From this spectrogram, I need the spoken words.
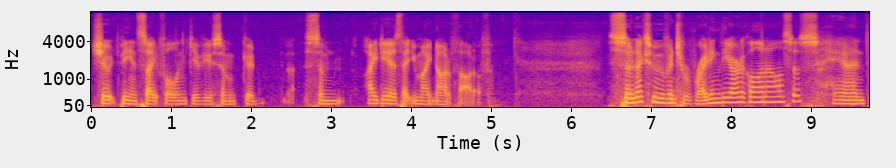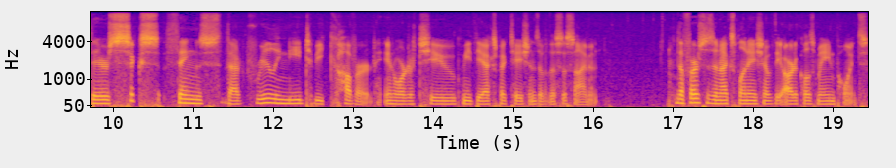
should be insightful and give you some good some ideas that you might not have thought of. So next we move into writing the article analysis, and there's six things that really need to be covered in order to meet the expectations of this assignment. The first is an explanation of the article's main points.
